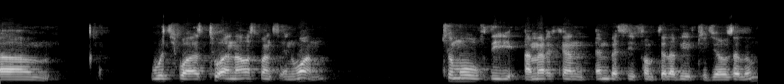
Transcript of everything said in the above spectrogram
um, which was two announcements in one, to move the American embassy from Tel Aviv to Jerusalem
